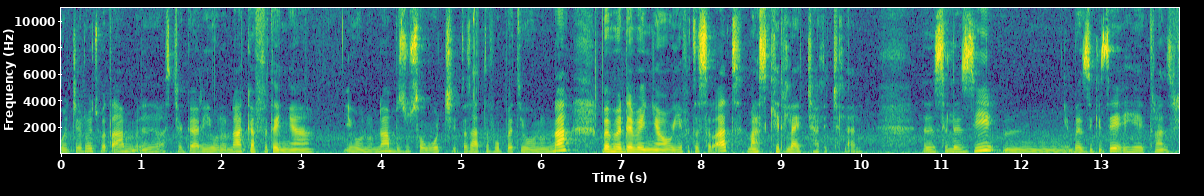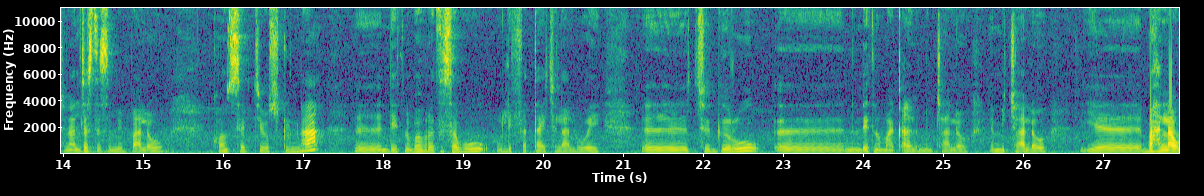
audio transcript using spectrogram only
ወንጀሎች በጣም አስቸጋሪ የሆኑና ከፍተኛ የሆኑና ብዙ ሰዎች የተሳተፉበት የሆኑና በመደበኛው የፍትህ ስርዓት ማስኬድ ላይቻል ይችላል። ስለዚህ በዚህ ጊዜ ይሄ transitional justice የሚባለው concept ይወስዱና እንዴት ነው በህብረተሰቡ ሊፈታ ይችላል ወይ ችግሩ እንዴት ነው ማቃለል የምንቻለው የሚቻለው? የባህላዊ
